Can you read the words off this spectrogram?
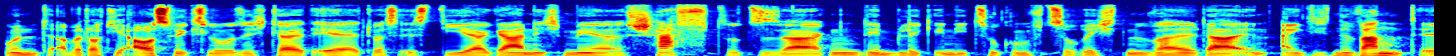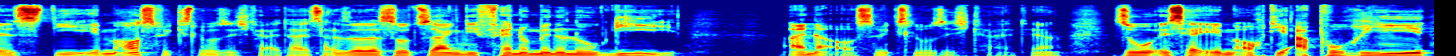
Und aber doch die Auswegslosigkeit eher etwas ist, die ja gar nicht mehr schafft, sozusagen den Blick in die Zukunft zu richten, weil da eigentlich eine Wand ist, die eben Auswegslosigkeit heißt. Also das ist sozusagen die Phänomenologie einer Auswegslosigkeit. Ja. So ist ja eben auch die Aporie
